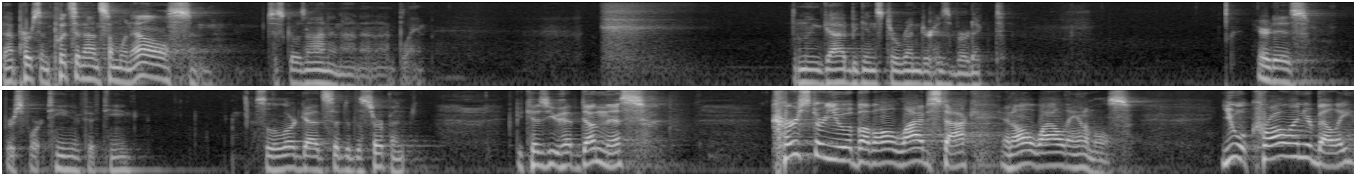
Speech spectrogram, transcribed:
that person puts it on someone else, and just goes on and on and on. Blame. And then God begins to render his verdict. Here it is verse 14 and 15. So the Lord God said to the serpent, Because you have done this, cursed are you above all livestock and all wild animals. You will crawl on your belly,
